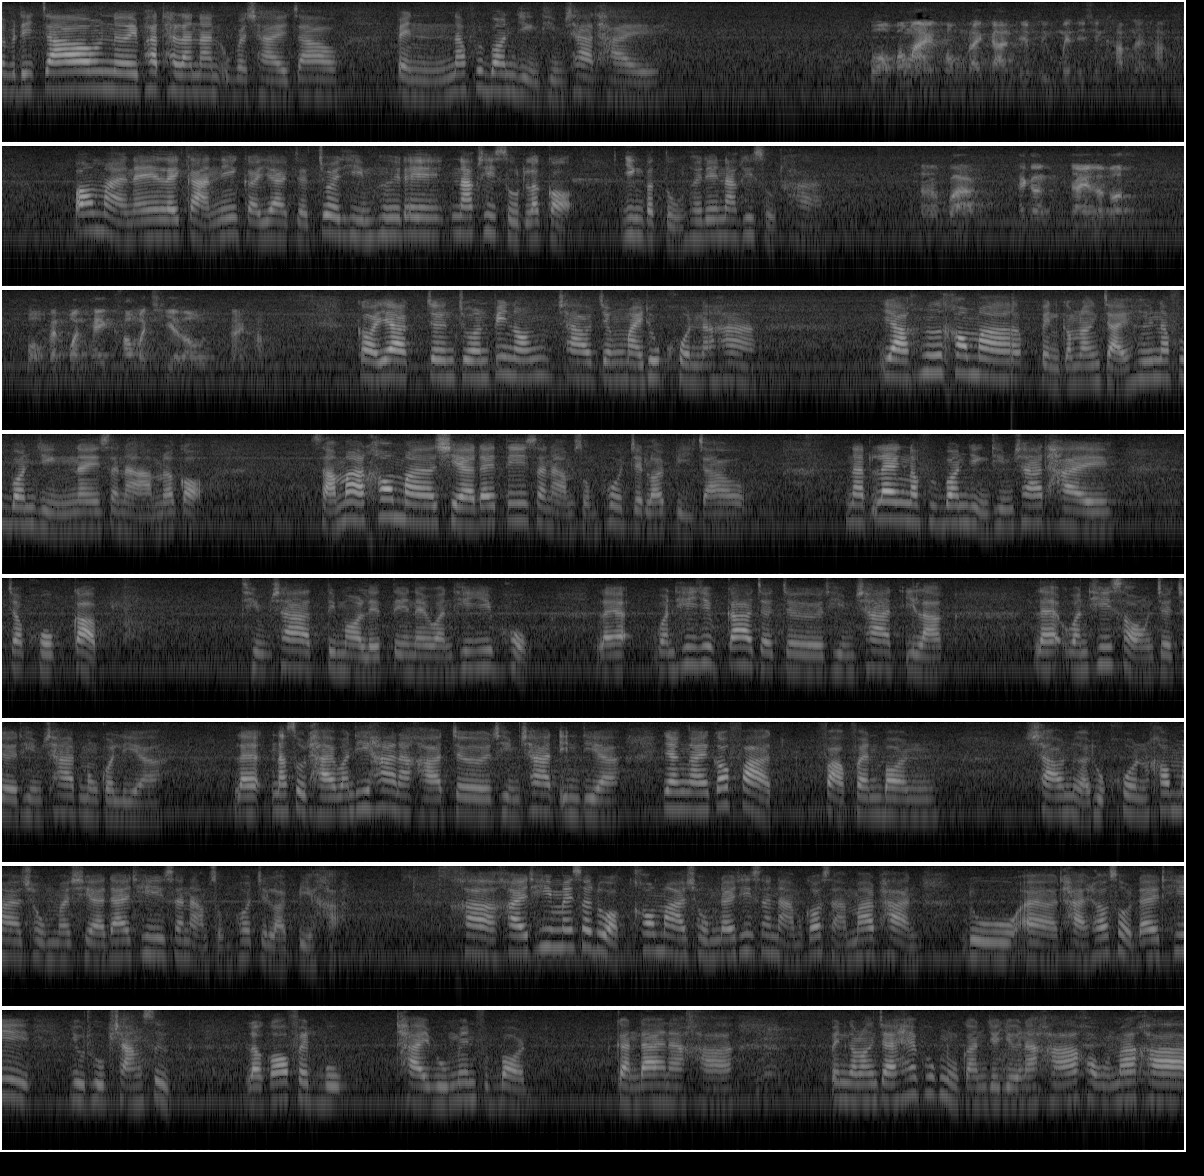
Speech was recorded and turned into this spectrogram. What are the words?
สวัสดีเจ้าเนยพัทรนันท์อุปชัยเจ้า เป็นนักฟุตบอลหญิงทีมชาติไทย บอกเป้าหมายของรายการ FC Women Asian Cup หนะครับ เป้าหมายในรายการนี้ก็อยากจะช่วยทีมให้ได้นักที่สุดแล้วก็ยิงประตูให้ได้นักที่สุดค่ะฝากให้กำลังใจแล้วก็บอกแฟนบอลให้เข้ามาเชียร์เราหน่อยครับ ก็อยากเชิญชวนพี่น้องชาวเชียงใหม่ทุกคนนะคะ อยากให้เข้ามาเป็นกำลังใจให้นักฟุตบอลหญิงในสนามแล้วก็ สามารถเข้ามาเชียร์ได้ที่สนามสมโพธิ700 ปีเจ้า นัดแรกนักฟุตบอลหญิงทีมชาติไทย จะพบกับทีมชาติติมอร์เลสเตในวันที่ 26 และวันที่ 29 จะเจอทีมชาติอิรัก และวันที่ 2 จะเจอทีมชาติมองโกเลีย และนัดสุดท้ายวันที่ 5 นะคะ เจอทีมชาติอินเดีย ยังไงก็ฝากฝากแฟนบอลชาวเหนือทุกคนเข้ามาชมมาเชียร์ได้ที่สนามสมโพธิ700 ปีค่ะ ค่ะ ใครที่ไม่สะดวกเข้ามาชมได้ที่สนามก็สามารถผ่านดูถ่ายทอดสดได้ที่ YouTube ช้างศึก แล้วก็ Facebook ไทย Women Football กันได้นะคะ เป็นกำลังใจให้พวกหนูกันเยอะๆนะคะ ขอบคุณมากค่ะ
